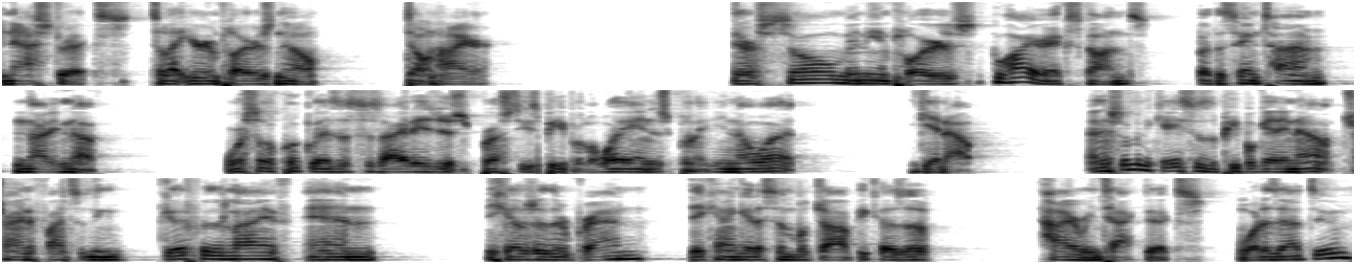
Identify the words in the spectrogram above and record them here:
an asterisk to let your employers know don't hire. There are so many employers who hire ex cons, but at the same time, not enough. We're so quickly as a society to just brush these people away and just be like, you know what? Get out. And there's so many cases of people getting out trying to find something good for their life. And because of their brand, they can't get a simple job because of hiring tactics. What does that do?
